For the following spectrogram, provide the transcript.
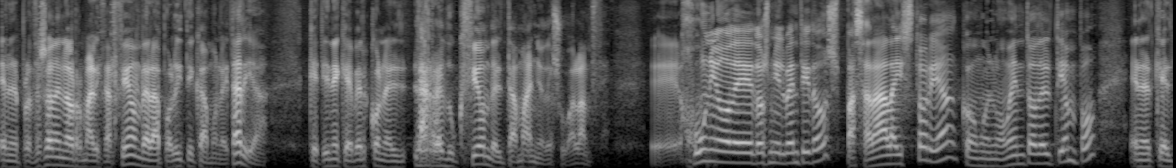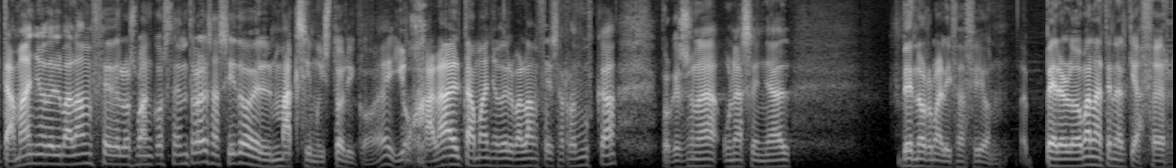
en el proceso de normalización de la política monetaria, que tiene que ver con la reducción del tamaño de su balance. Eh, junio de 2022 pasará a la historia como el momento del tiempo en el que el tamaño del balance de los bancos centrales ha sido el máximo histórico. ¿eh? Y ojalá el tamaño del balance se reduzca porque es una, una señal de normalización, pero lo van a tener que hacer.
